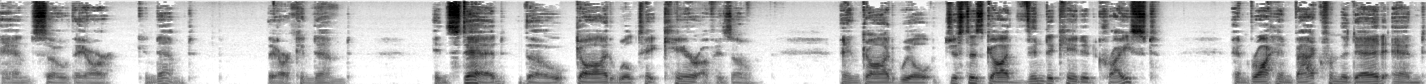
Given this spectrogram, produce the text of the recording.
and so they are condemned. They are condemned. Instead, though, God will take care of his own. And God will, just as God vindicated Christ and brought him back from the dead and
